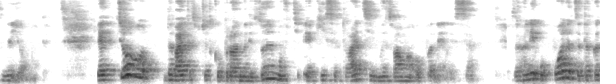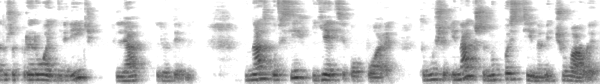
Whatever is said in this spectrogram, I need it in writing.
знайомити. Для цього давайте спочатку проаналізуємо, в якій ситуації ми з вами опинилися. Взагалі, опори це така дуже природня річ для людини. У нас у всіх є ці опори. Тому що інакше ми постійно відчували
